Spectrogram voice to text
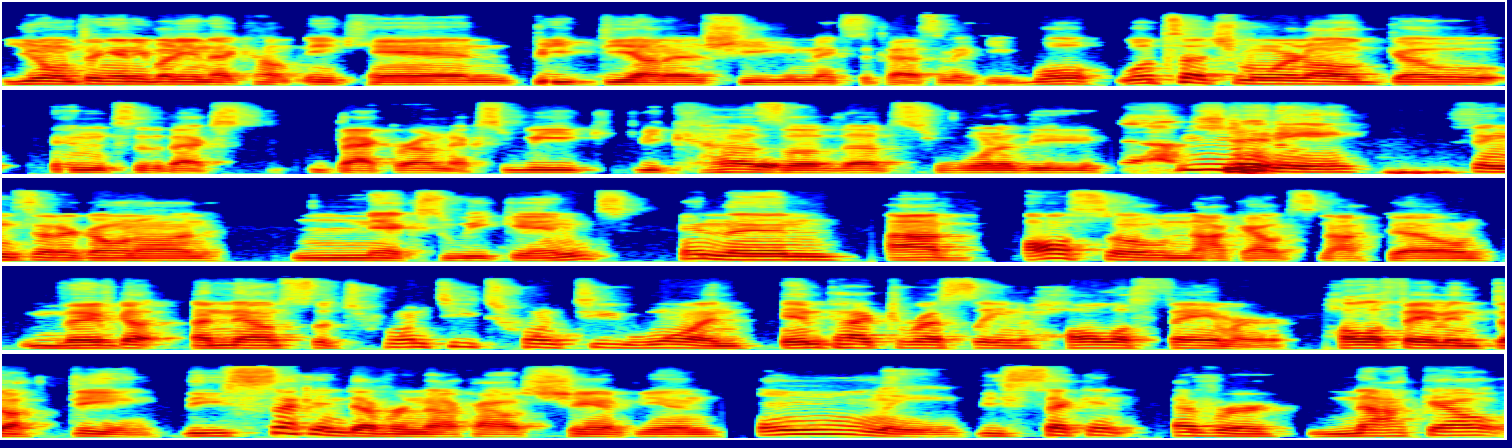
You don't think anybody in that company can beat Deonna if she makes it past Mickie? We'll we'll touch more, and I'll go into the back background next week because of that's one of the she- many things that are going on next weekend. And then I've also knockouts knockdown. They've got announced the 2021 Impact Wrestling Hall of Famer, Hall of Fame inductee, the second ever knockouts champion, only the second ever knockout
